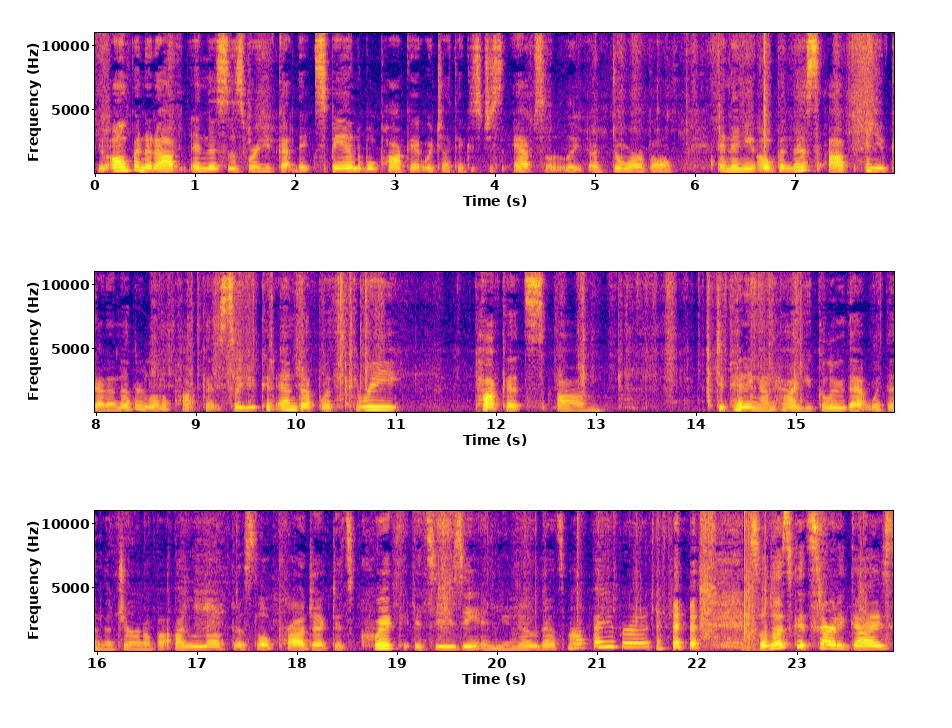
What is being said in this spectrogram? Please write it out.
You open it up, and this is where you've got the expandable pocket, which I think is just absolutely adorable. And then you open this up, and you've got another little pocket. So you could end up with three pockets, um, depending on how you glue that within the journal. But I love this little project. It's quick, it's easy, and you know that's my favorite. so let's get started, guys.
